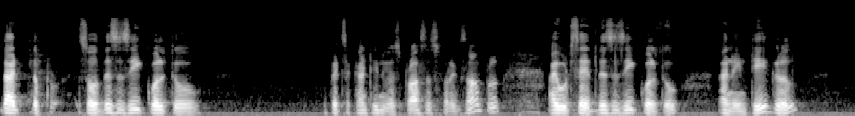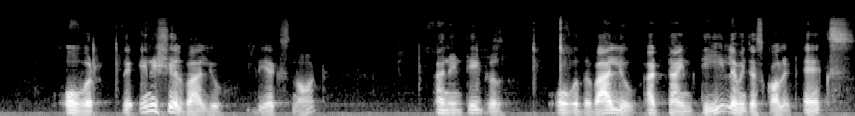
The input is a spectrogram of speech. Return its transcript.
that the, so this is equal to, if it is a continuous process for example, I would say this is equal to an integral over the initial value dx naught, an integral over the value at time t, let me just call it x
